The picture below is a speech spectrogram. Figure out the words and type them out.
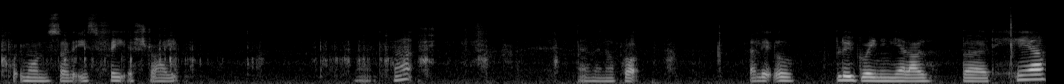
put him on so that his feet are straight. Like that. And then I've got a little blue, green and yellow bird here.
